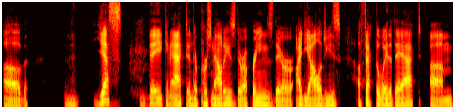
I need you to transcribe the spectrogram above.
of yes they can act and their personalities their upbringings their ideologies affect the way that they act um,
